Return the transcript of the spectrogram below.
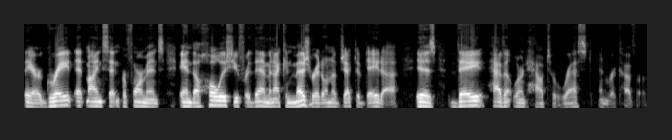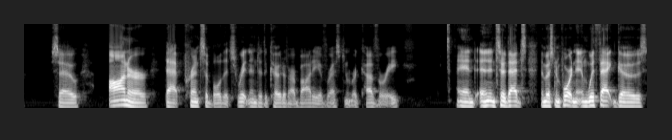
They are great at mindset and performance. And the whole issue for them, and I can measure it on objective data, is they haven't learned how to rest and recover. So honor that principle that's written into the code of our body of rest and recovery. And, and and so that's the most important. And with that goes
